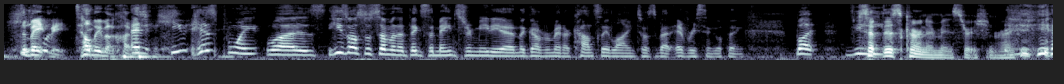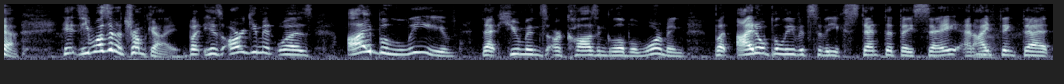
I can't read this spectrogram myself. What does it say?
he Debate w- me. Tell me about climate And he his point was he's also someone that thinks the mainstream media and the government are constantly lying to us about every single thing. But the Except this current administration, right? yeah, he, he wasn't a Trump guy, but his argument was I believe that humans are causing global warming, but I don't believe it's to the extent that they say, and I hmm. think that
